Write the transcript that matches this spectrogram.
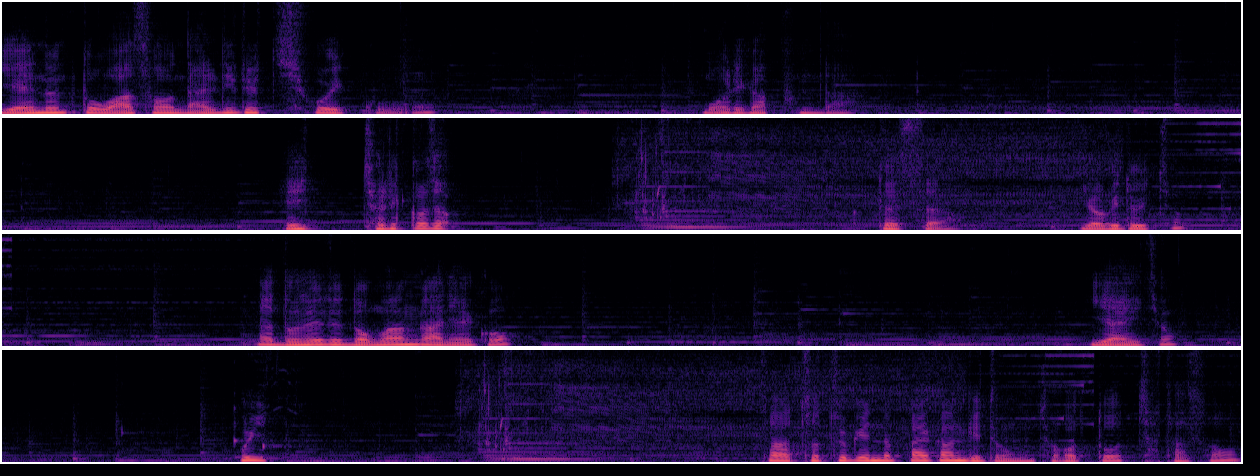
얘는 또 와서 난리를 치고 있고 머리가 아픕니다. 에이 저리 꺼져! 됐어요. 여기도 있죠? 야 너네들 너무한 거 아니야 이거? 이 아이죠? 호잇! 자 저쪽에 있는 빨간 기둥 저것도 찾아서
